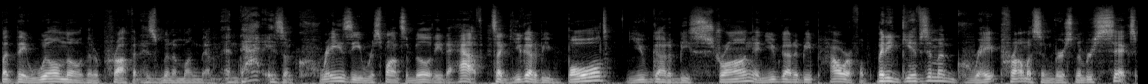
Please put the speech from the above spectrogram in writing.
but they will know that a prophet has been among them. And that is a crazy responsibility to have. It's like you got to be bold, you've got to be strong, and you've got to be powerful. But he gives him a great promise in verse number six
